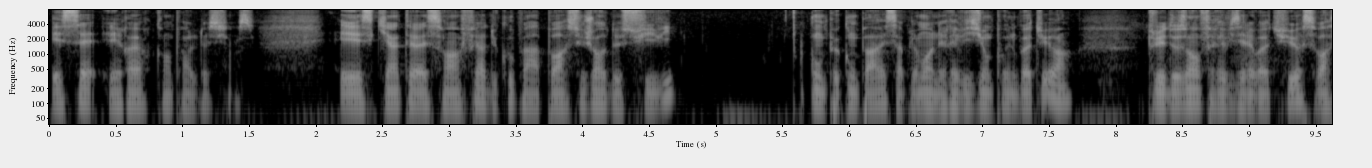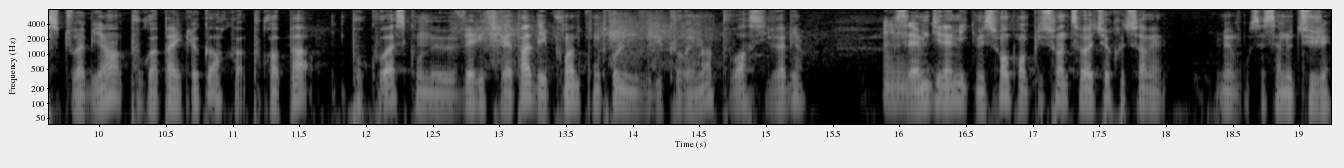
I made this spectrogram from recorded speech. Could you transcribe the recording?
essai-erreur quand on parle de science. Et ce qui est intéressant à faire du coup par rapport à ce genre de suivi, qu'on peut comparer simplement à des révisions pour une voiture. Hein. Tous les deux ans, on fait réviser la voiture, savoir si tout va bien. Pourquoi pas avec le corps quoi Pourquoi pas Pourquoi est-ce qu'on ne vérifierait pas des points de contrôle au niveau du corps humain pour voir s'il va bien C'est la même dynamique, mais souvent on prend plus soin de sa voiture que de soi-même. Mais bon, ça c'est un autre sujet.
